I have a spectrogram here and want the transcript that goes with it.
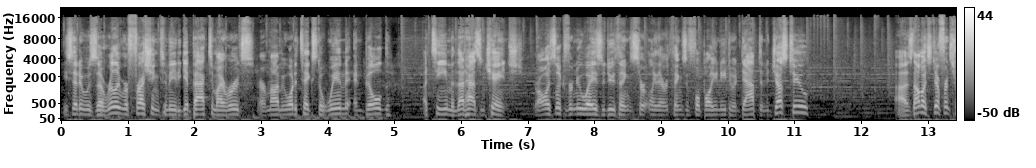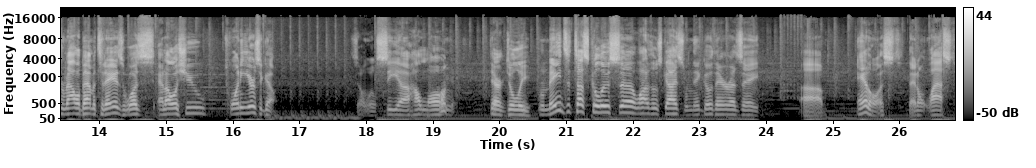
He said it was uh, really refreshing to me to get back to my roots and remind me what it takes to win and build – a team, and that hasn't changed. You're always looking for new ways to do things. Certainly, there are things in football you need to adapt and adjust to. Uh, there's not much difference from Alabama today as it was at LSU 20 years ago. So we'll see uh, how long Derek Dooley remains at Tuscaloosa. A lot of those guys, when they go there as a uh, analyst, they don't last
